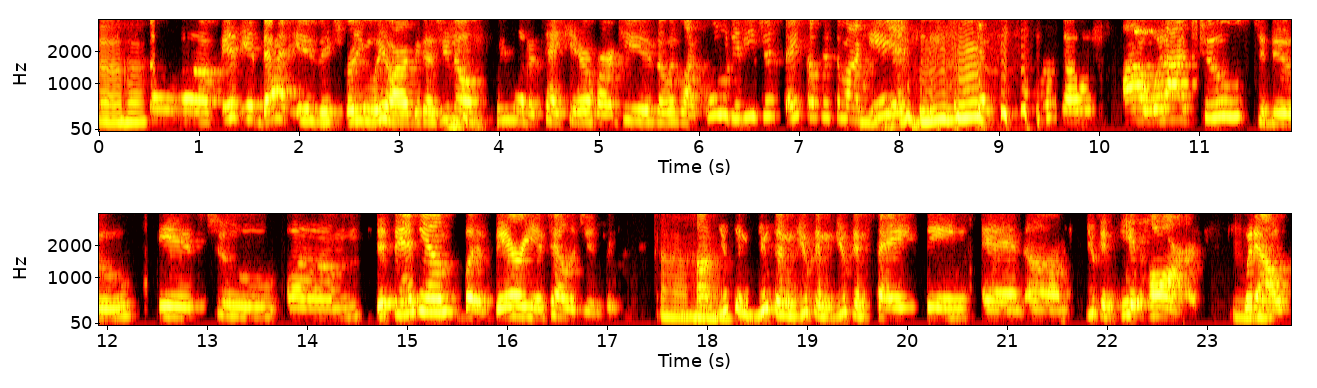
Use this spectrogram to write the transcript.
Uh-huh. So uh, it, it that is extremely hard because you know we want to take care of our kids. So it's like, oh, did he just say something to my kid? Mhm. so uh, what I choose to do is to um, defend him, but very intelligently. Uh-huh. Um, you can you can you can you can say things and um, you can hit hard Mhm. without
